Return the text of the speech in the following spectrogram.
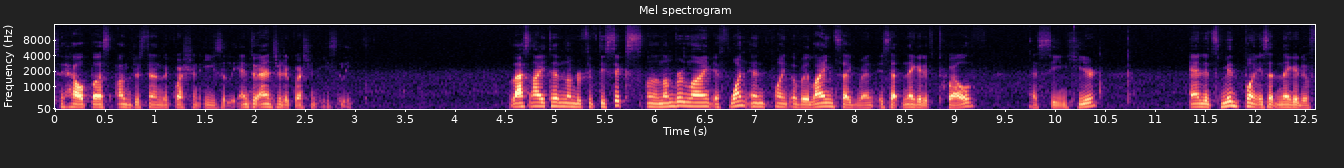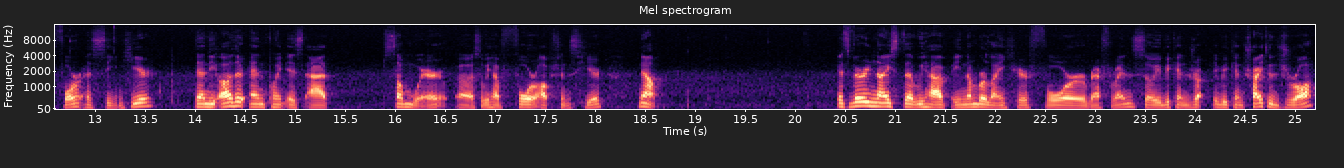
to help us understand the question easily and to answer the question easily. Last item, number 56. On a number line, if one endpoint of a line segment is at negative 12, as seen here, and its midpoint is at negative 4, as seen here, then the other endpoint is at somewhere. Uh, so we have four options here. Now, it's very nice that we have a number line here for reference. So if we can if we can try to draw,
